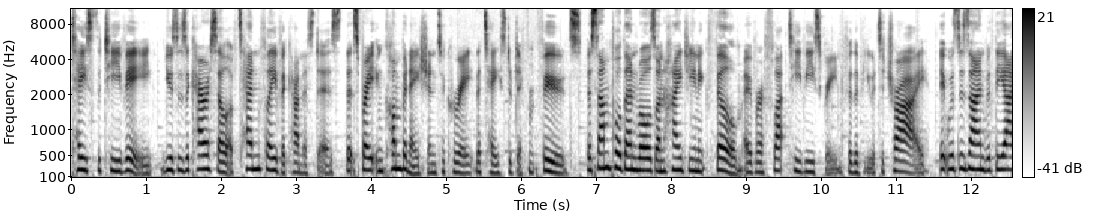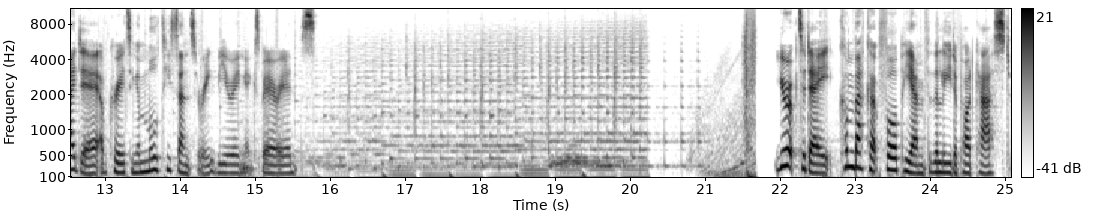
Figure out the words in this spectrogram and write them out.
Taste the TV uses a carousel of 10 flavour canisters that spray in combination to create the taste of different foods. The sample then rolls on hygienic film over a flat TV screen for the viewer to try. It was designed with the idea of creating a multi-sensory viewing experience. You're up to date. Come back at 4 pm for the Leader podcast,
